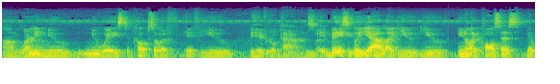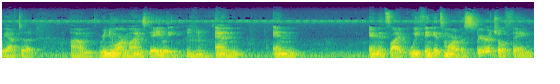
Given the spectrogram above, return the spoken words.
um, learning new new ways to cope so if if you Behavioral patterns. basically yeah like you you you know like paul says that we have to um, renew our minds daily Mhm. and and and it's like we think it's more of a spiritual thing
